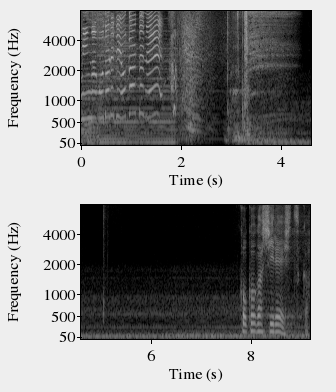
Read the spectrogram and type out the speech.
みんな戻れてよかったね。ここが指令室か。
